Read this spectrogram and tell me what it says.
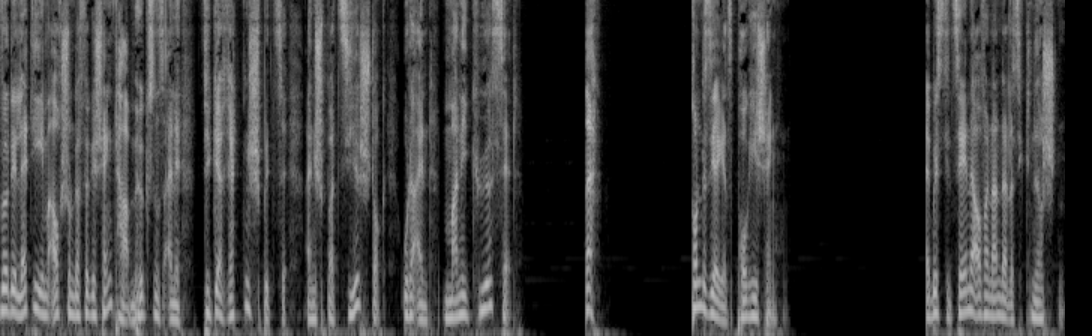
würde Letty ihm auch schon dafür geschenkt haben? Höchstens eine Zigarettenspitze, einen Spazierstock oder ein Manikürset. Na, konnte sie ja jetzt Poggy schenken. Er biss die Zähne aufeinander, dass sie knirschten.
